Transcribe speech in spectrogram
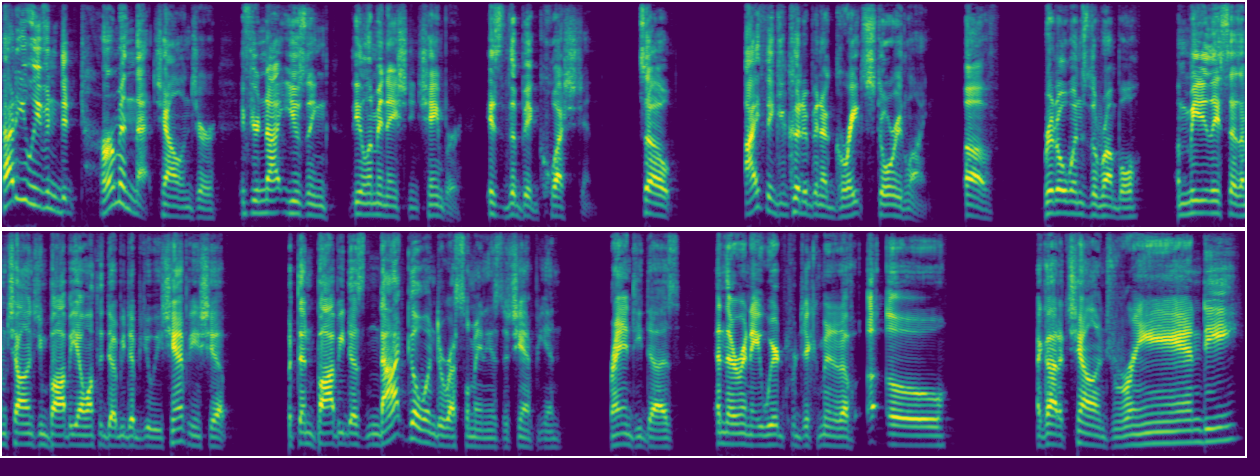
How do you even determine that challenger if you're not using the Elimination Chamber? Is the big question. So, I think it could have been a great storyline of Riddle wins the Rumble, immediately says, I'm challenging Bobby. I want the WWE Championship. But then Bobby does not go into WrestleMania as the champion. Randy does. And they're in a weird predicament of, uh oh, I got to challenge Randy.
